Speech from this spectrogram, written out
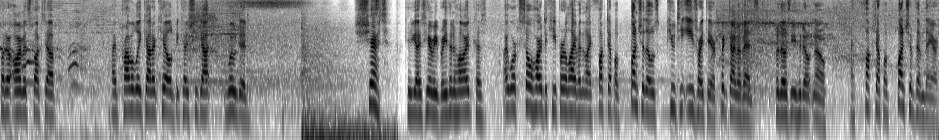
But her arm is fucked up. I probably got her killed because she got wounded. Shit. Can you guys hear me breathing hard? Because I worked so hard to keep her alive and then I fucked up a bunch of those QTEs right there, quick time events, for those of you who don't know. I fucked up a bunch of them there.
